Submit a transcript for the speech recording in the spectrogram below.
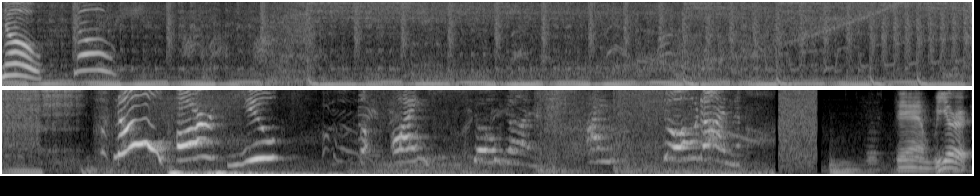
No! No! You? I'm so done. I'm so done. Damn, we are.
